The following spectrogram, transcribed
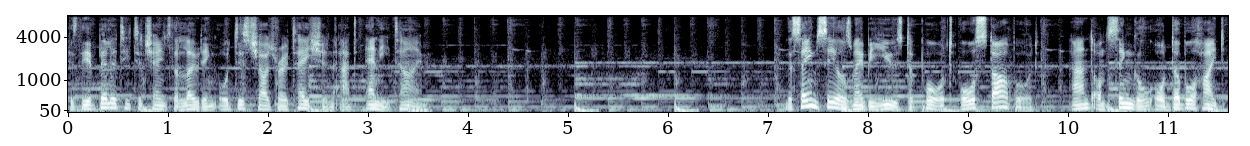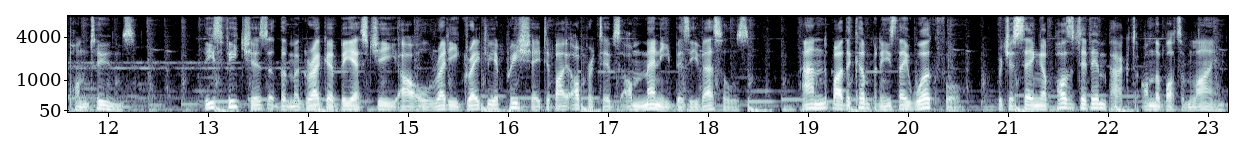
is the ability to change the loading or discharge rotation at any time. The same seals may be used to port or starboard and on single or double height pontoons. These features of the MacGregor BSG are already greatly appreciated by operatives on many busy vessels, and by the companies they work for, which are seeing a positive impact on the bottom line.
